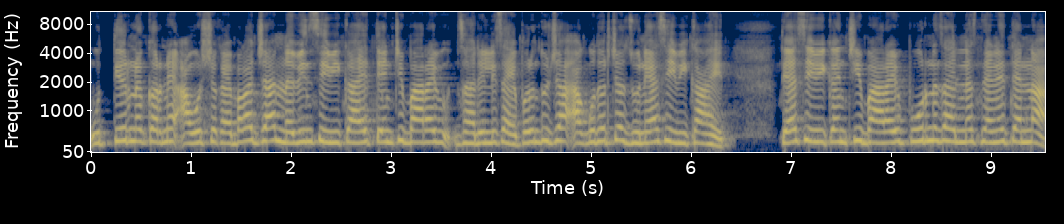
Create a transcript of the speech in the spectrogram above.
उत्तीर्ण करणे आवश्यक आहे. बघा ज्या नवीन सेविका आहेत त्यांची बारावी झालेलीच आहे. परंतु ज्या अगोदरच्या जुन्या सेविका आहेत त्या सेविकांची बारावी पूर्ण झाली नसल्याने त्यांना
